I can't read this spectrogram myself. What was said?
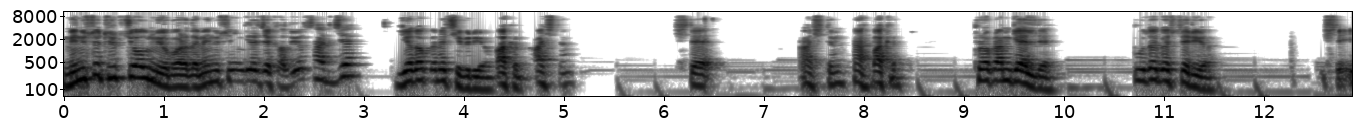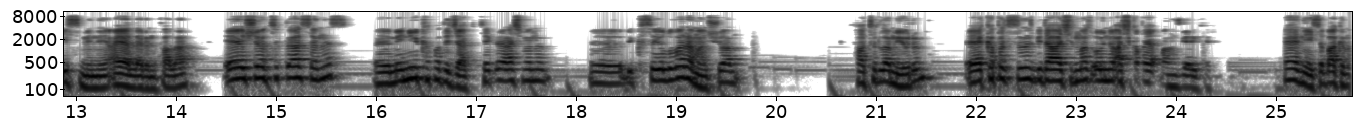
Menüsü Türkçe olmuyor bu arada. Menüsü İngilizce kalıyor. Sadece diyaloglara çeviriyor. Bakın açtım. İşte açtım. Heh bakın. Program geldi. Burada gösteriyor. İşte ismini, ayarlarını falan. Eğer şuna tıklarsanız e, menüyü kapatacak. Tekrar açmanın e, bir kısa yolu var ama şu an hatırlamıyorum. Eğer kapatırsanız bir daha açılmaz. Oyunu aç kapa yapmanız gerekir. Her neyse bakın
